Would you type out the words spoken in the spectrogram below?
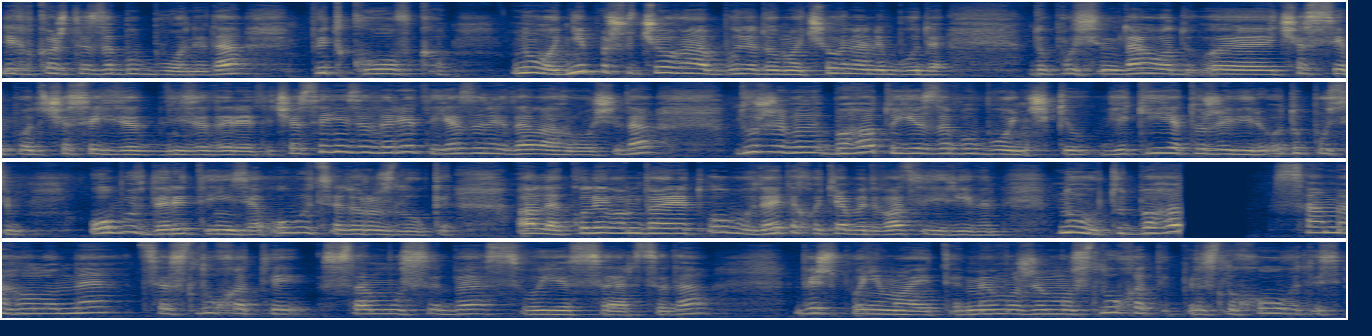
як ви кажете, забобони, да? підковка. Ну, одні пишуть, що вона буде вдома, що вона не буде. Допустим, да, от, е, часи, часи не задарити. Часи не задарити, я за них дала гроші. Да? Дуже багато є забобончиків, в які я теж вірю. От, допустим, обув дарити не можна, обув це до розлуки. Але коли вам дарять обув, дайте хоча б 20 гривень. Ну, тут багато. Саме головне це слухати саму себе, своє серце. Да? Ви ж розумієте, ми можемо слухати, прислуховуватись,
